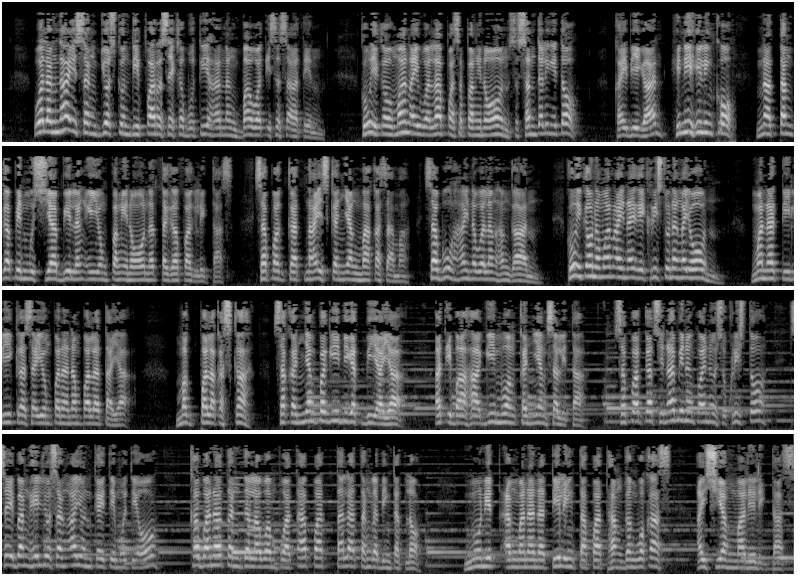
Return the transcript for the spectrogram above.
Walang nais ang Diyos kundi para sa kabutihan ng bawat isa sa atin. Kung ikaw man ay wala pa sa Panginoon sa sandaling ito, kaibigan, hinihiling ko na tanggapin mo siya bilang iyong Panginoon at tagapagligtas, sapagkat nais kanyang makasama sa buhay na walang hanggan. Kung ikaw naman ay Kristo na ngayon, manatili ka sa iyong pananampalataya. Magpalakas ka sa kanyang pag-ibig at biyaya at ibahagi mo ang kanyang salita. Sapagkat sinabi ng Panginoon Kristo sa Ebanghelyo sang ayon kay Timoteo, Kabanatang 24, talatang 13. Ngunit ang mananatiling tapat hanggang wakas ay siyang maliligtas.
